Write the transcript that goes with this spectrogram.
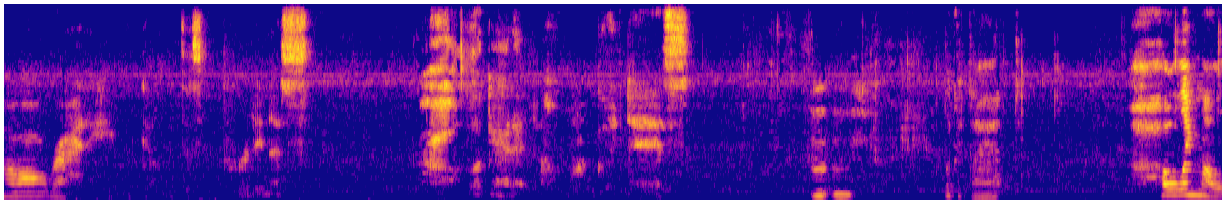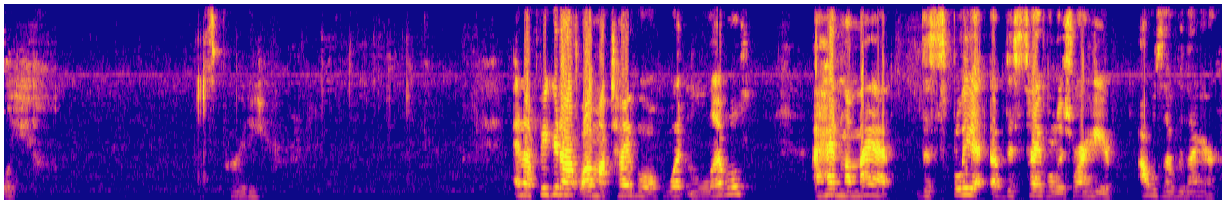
Alright, here we go with this prettiness. Oh, look at it. Oh my goodness. Mm-mm. Look at that. Holy moly. That's pretty. And I figured out why my table wasn't level. I had my mat, the split of this table is right here. I was over there.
